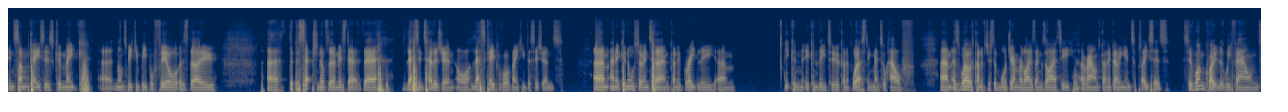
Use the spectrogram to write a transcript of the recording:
in some cases can make uh, non-speaking people feel as though uh, the perception of them is that they're less intelligent or less capable of making decisions. Um, and it can also, in turn, kind of greatly um, it can it can lead to a kind of worsening mental health, um, as well as kind of just a more generalized anxiety around kind of going into places. So one quote that we found,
